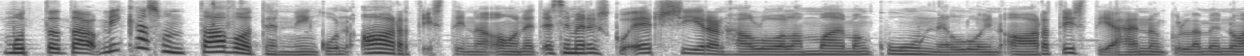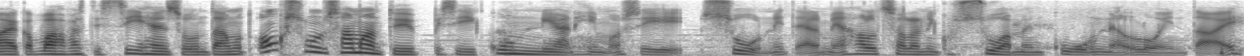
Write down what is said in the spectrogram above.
Mutta tota, mikä sun tavoite niin kuin artistina on? Et esimerkiksi kun Ed Sheeran haluaa olla maailman kuunnelluin artisti, ja hän on kyllä mennyt aika vahvasti siihen suuntaan, mutta onko sulla samantyyppisiä kunnianhimoisia suunnitelmia? Haluatko olla niin kuin Suomen kuunnelluin tai...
